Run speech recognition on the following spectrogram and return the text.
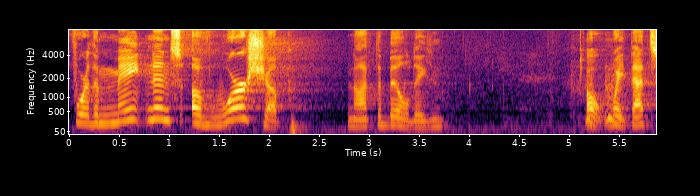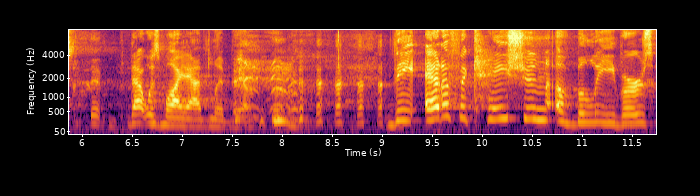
for the maintenance of worship not the building. Oh, wait, that's, that was my ad lib there. the edification of believers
